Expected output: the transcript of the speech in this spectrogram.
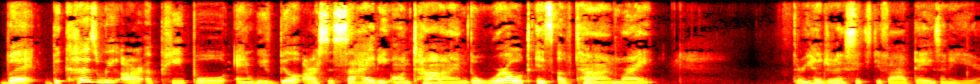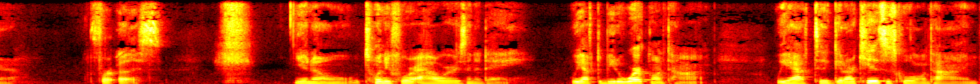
But because we are a people and we've built our society on time, the world is of time, right? 365 days in a year for us. You know, 24 hours in a day. We have to be to work on time. We have to get our kids to school on time.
